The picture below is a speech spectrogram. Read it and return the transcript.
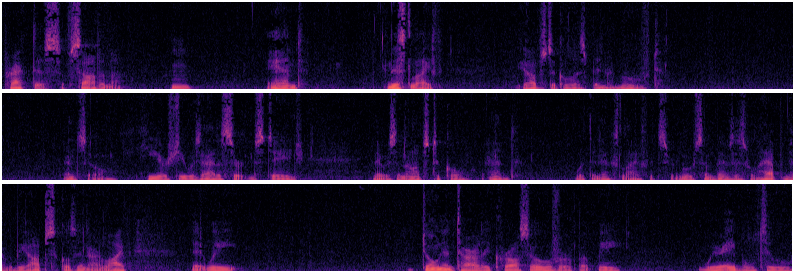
practice of sadhana. Hmm? And in this life, the obstacle has been removed. And so he or she was at a certain stage, there was an obstacle, and with the next life it's removed. Sometimes this will happen. There will be obstacles in our life that we don't entirely cross over, but we we're able to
